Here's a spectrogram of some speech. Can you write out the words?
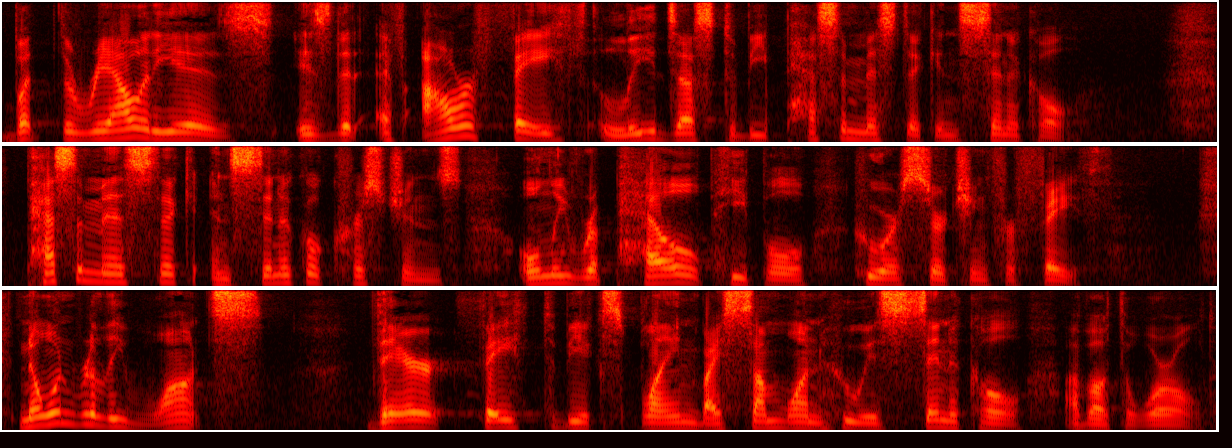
But the reality is, is that if our faith leads us to be pessimistic and cynical, pessimistic and cynical Christians only repel people who are searching for faith. No one really wants their faith to be explained by someone who is cynical about the world.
